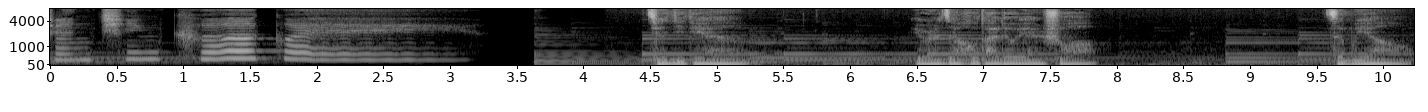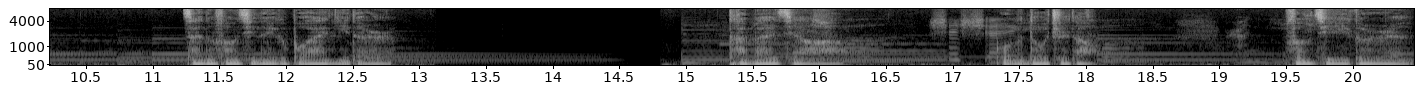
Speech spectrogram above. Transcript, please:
真情可贵？前几天有人在后台留言说：“怎么样才能放弃那个不爱你的人？”坦白讲啊，我们都知道，放弃一个人？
